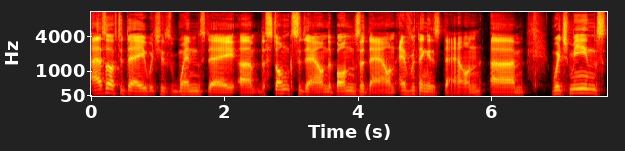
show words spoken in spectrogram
as of today, which is Wednesday, um, the stonks are down, the bonds are down, everything is down, um, which means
